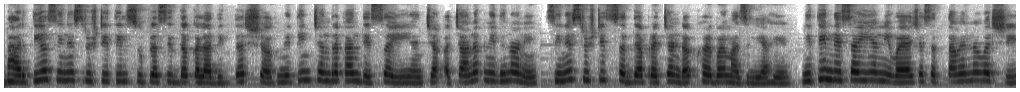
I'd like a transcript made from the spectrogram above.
भारतीय सिनेसृष्टीतील सुप्रसिद्ध कला दिग्दर्शक नितीन चंद्रकांत देसाई यांच्या अचानक निधनाने सिनेसृष्टीत सध्या प्रचंड खळबळ माजली आहे. नितीन देसाई यांनी वयाच्या सत्तावन्न वर्षी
